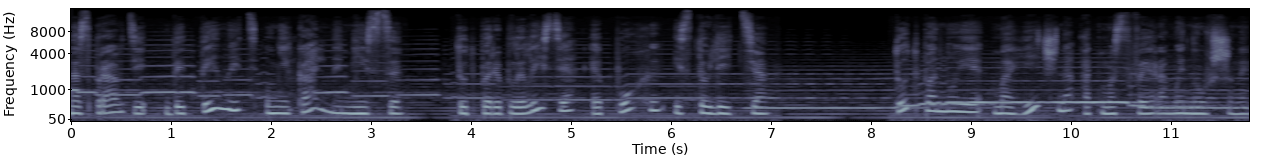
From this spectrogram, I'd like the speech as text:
Насправді, дитинець унікальне місце. Тут переплелися епохи і століття. Тут панує магічна атмосфера минувшини.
